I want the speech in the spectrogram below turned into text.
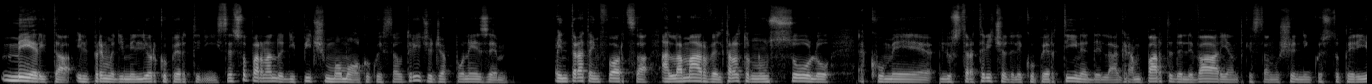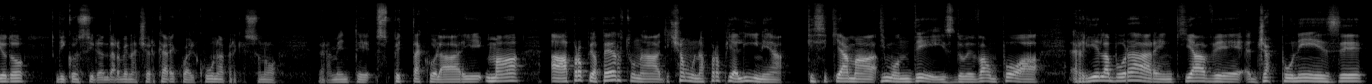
merita il premio di miglior copertinista. E sto parlando di Peach Momoko, questa autrice giapponese entrata in forza alla Marvel, tra l'altro non solo eh, come illustratrice delle copertine della gran parte delle variant che stanno uscendo in questo periodo, vi consiglio di andarvene a cercare qualcuna perché sono veramente spettacolari, ma ha proprio aperto una, diciamo, una propria linea che si chiama Demon Days, dove va un po' a rielaborare in chiave giapponese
